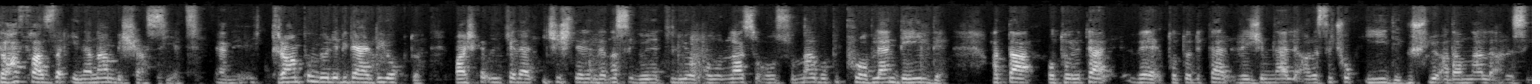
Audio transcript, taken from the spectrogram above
daha fazla inanan bir şahsiyet. Yani Trump'ın böyle bir derdi yoktu başka ülkeler iç işlerinde nasıl yönetiliyor olurlarsa olsunlar bu bir problem değildi. Hatta otoriter ve totaliter rejimlerle arası çok iyiydi. Güçlü adamlarla arası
